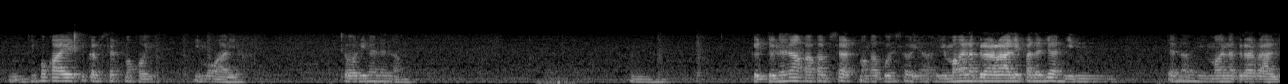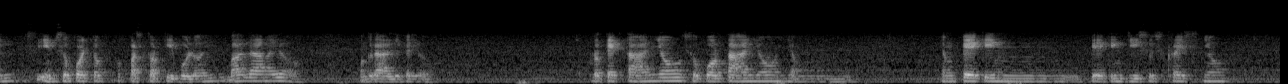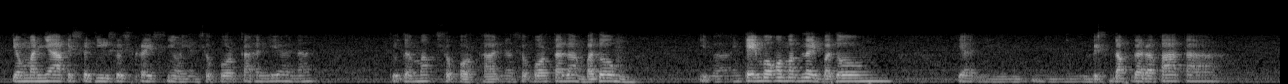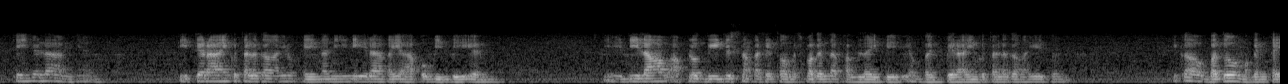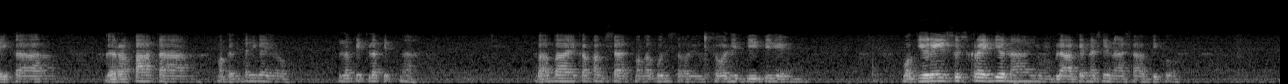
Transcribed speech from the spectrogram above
Hindi mo kaya si Kamsat Makoy. Hindi mo kaya. Sorry ka na lang. Hmm. Ganito na lang kakabsat mga bunso. Yeah. Yung mga nagrarally pala dyan, yung, yan ang, yung mga nagrarally in support of Pastor Kibuloy. Bahala kayo. Magrally kayo. Protektahan nyo, suportahan nyo yung yung peking peking Jesus Christ nyo. Yung manyakis sa Jesus Christ nyo, yan, suportahan nyo yan, ha. To the max, suportahan nyo. Suporta lang, badong. Diba? Hintayin mo ako mag-live, badong. Yan, yung bisdak garapata. Hintayin nyo lang, yan. Titirahin ko talaga kayo. Kayo naninira, kaya ako BBM. Eh, Hindi lang ako upload videos lang kasi to Mas maganda pag live eh. Yan, pirahin ko talaga kayo doon. Ikaw, badong, magantay ka. Garapata, magantay kayo. Lapit-lapit na. Bye-bye, kakabsat, mga bunso. Solid BBM. Huwag nyo rin subscribe yun ha, yung vlogger na sinasabi ko.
